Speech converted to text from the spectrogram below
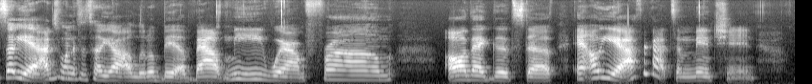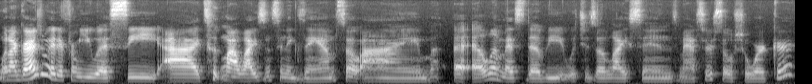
so yeah, I just wanted to tell y'all a little bit about me, where I'm from, all that good stuff. And oh yeah, I forgot to mention when I graduated from USC, I took my licensing exam. So I'm a LMSW, which is a licensed master social worker.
